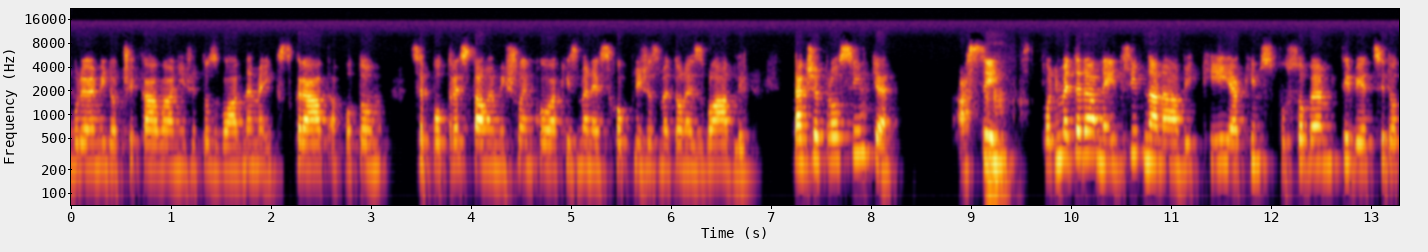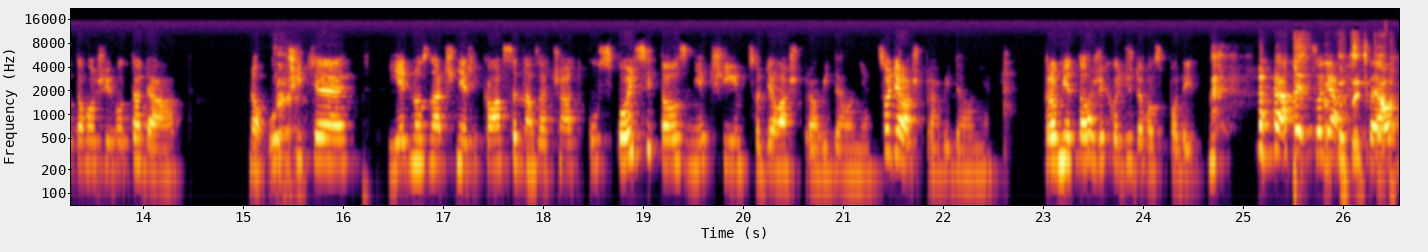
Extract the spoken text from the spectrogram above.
budeme mít očekávání, že to zvládneme xkrát a potom se potrestáme myšlenkou, jaký jsme neschopni, že jsme to nezvládli. Takže prosím tě, asi mm-hmm. pojďme teda nejdřív na návyky, jakým způsobem ty věci do toho života dát. No určitě jednoznačně říkala jsem na začátku, spoj si to s něčím, co děláš pravidelně. Co děláš pravidelně? Kromě toho, že chodíš do hospody. Ale co děláš? To teďka,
